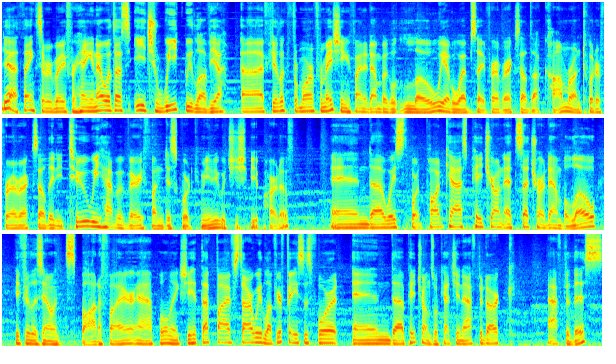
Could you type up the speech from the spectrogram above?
Yeah, thanks everybody for hanging out with us each week. We love you. Uh, if you're looking for more information, you can find it down below. We have a website, foreverxl.com. We're on Twitter, foreverxl82. We have a very fun Discord community, which you should be a part of. And uh, ways to support the podcast, Patreon, etc. are down below. If you're listening on Spotify or Apple, make sure you hit that five star. We love your faces for it. And uh, Patrons, we'll catch you in After Dark after this.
